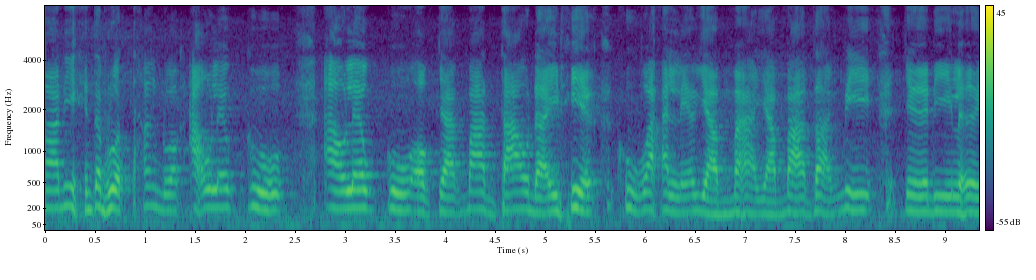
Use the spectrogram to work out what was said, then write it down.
มานี่เห็นตำรวจตั้งดวกเอาแล้วกู เอาแล้วกูออกจากบ้านเท้าใดเนี่ยกูว่าแล้วอย่ามาอย่ามาทางนี้เจอดีเลย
